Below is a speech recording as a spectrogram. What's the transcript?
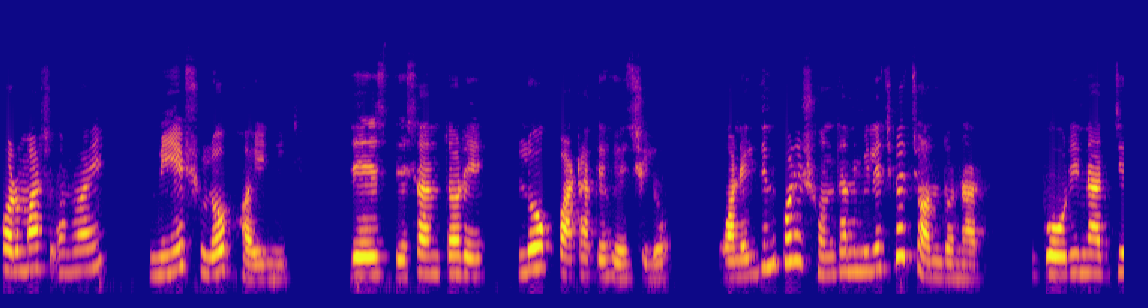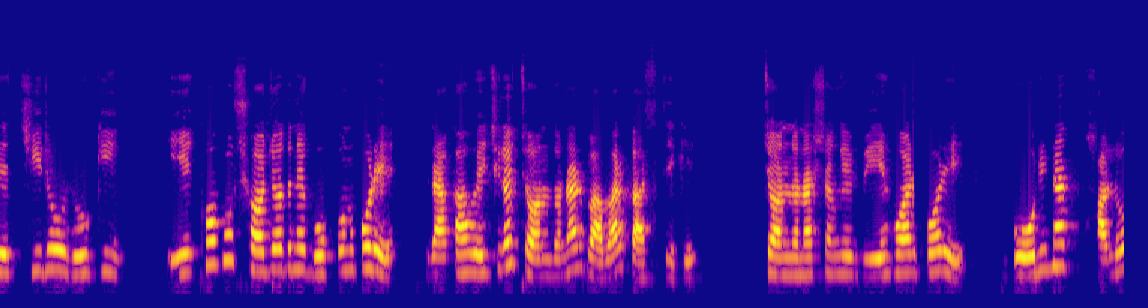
ফরমাস অনুযায়ী মেয়ে সুলভ হয়নি। দেশ দেশান্তরে লোক পাঠাতে হয়েছিল। অনেকদিন পরে সন্ধান মিলেছিল চন্দনার। গৌরীনাথ যে চির রোগী, এ খবর সযত্নে গোপন করে রাখা হয়েছিল চন্দনার বাবার কাছ থেকে। চন্দনার সঙ্গে বিয়ে হওয়ার পরে গৌরীনাথ ভালো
